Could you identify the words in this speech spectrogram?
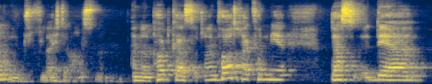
und vielleicht auch aus einem anderen Podcast oder einem Vortrag von mir, dass der,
